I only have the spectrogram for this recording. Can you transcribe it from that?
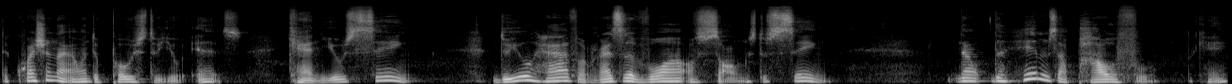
The question I want to pose to you is can you sing? Do you have a reservoir of songs to sing? Now, the hymns are powerful, okay?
